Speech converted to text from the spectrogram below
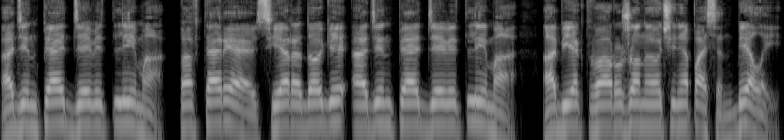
159 Лима. Повторяю, Сьерра Доги 159 Лима. Объект вооружен и очень опасен. Белый.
